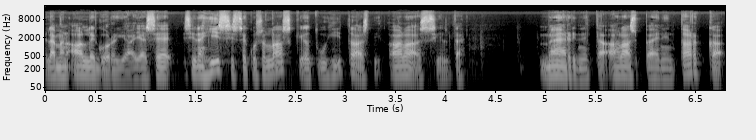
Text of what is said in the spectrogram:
elämän allegoriaa. Ja se siinä hississä, kun se laskeutuu hitaasti alas siltä että alaspäin, niin tarkka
